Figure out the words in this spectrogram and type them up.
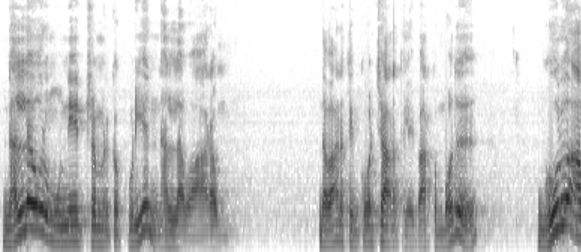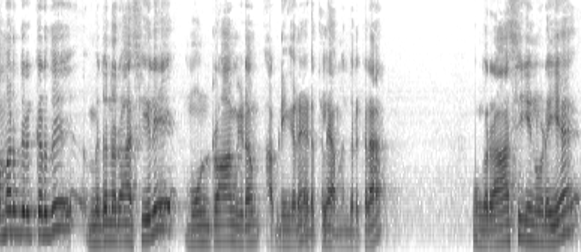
நல்ல ஒரு முன்னேற்றம் இருக்கக்கூடிய நல்ல வாரம். இந்த வாரத்தின் கோச்சாரத்திலே பார்க்கும்போது குரு அமர்ந்திருக்கிறது மிதுன ராசியிலே மூன்றாம் இடம் அப்படிங்கிற இடத்துல அமர்ந்திருக்கிறார். உங்கள் ராசியினுடைய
